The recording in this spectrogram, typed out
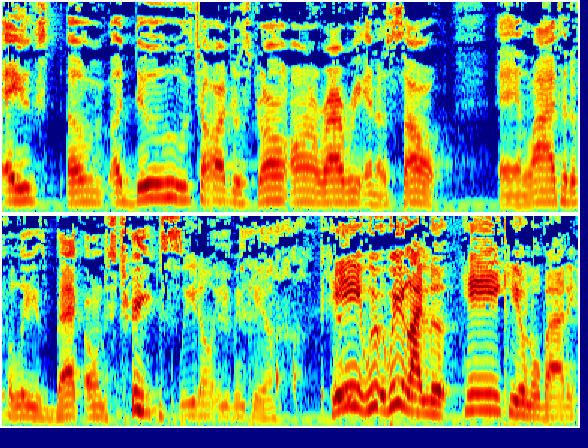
a, a, a dude who's charged with strong arm robbery and assault and lied to the police back on the streets. We don't even care. he we, we like, look, he ain't kill nobody.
